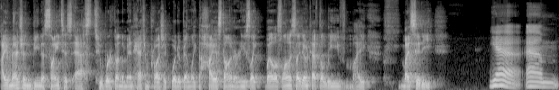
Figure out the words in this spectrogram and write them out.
I imagine being a scientist asked to work on the Manhattan Project would have been like the highest honor, and he's like, well, as long as I don't have to leave my my city. Yeah, um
